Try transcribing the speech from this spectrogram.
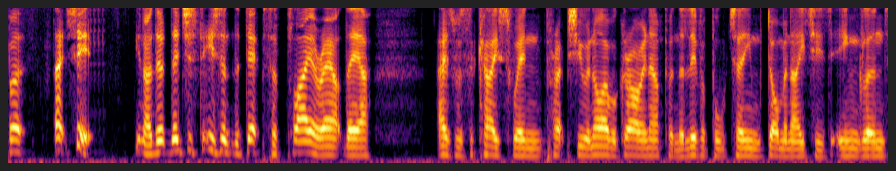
but that's it. You know, there, there just isn't the depth of player out there. As was the case when perhaps you and I were growing up and the Liverpool team dominated England.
